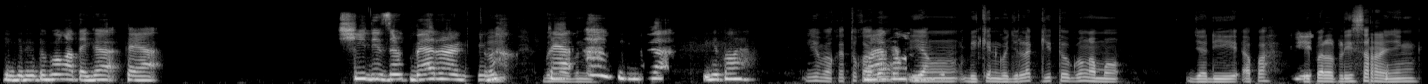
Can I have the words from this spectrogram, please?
ya gitu gitu gue nggak tega kayak she deserve better gitu Bener Kayak- enggak gitu lah Iya makanya tuh kadang nggak yang bikin gue jelek gitu. Gue nggak mau jadi apa Iya. people pleaser anjing.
